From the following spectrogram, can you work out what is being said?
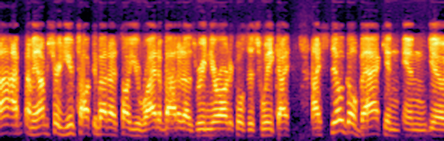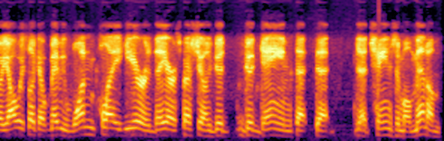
I, I mean, I'm sure you've talked about it. I saw you write about it. I was reading your articles this week. I, I still go back and, and, you know, you always look at maybe one play here or there, especially on good, good games that, that, that change the momentum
